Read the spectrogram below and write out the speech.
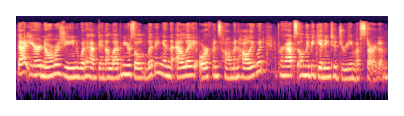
That year, Norma Jean would have been 11 years old, living in the LA orphans' home in Hollywood, and perhaps only beginning to dream of stardom.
